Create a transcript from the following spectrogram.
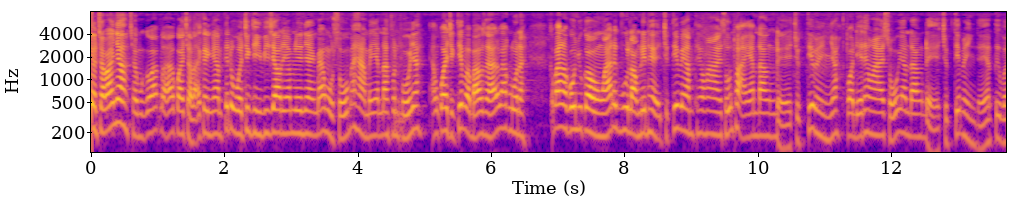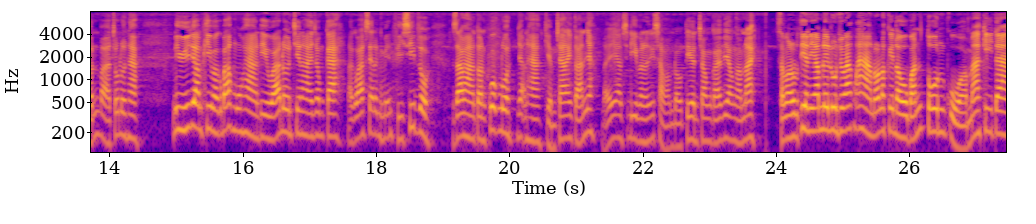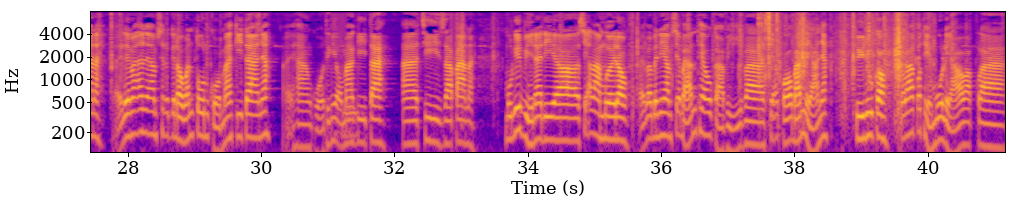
Xin chào bác nhá, chào mừng các bác đã quay trở lại kênh em. Tiếp tục với chương trình video thì em lên nhanh bác một số mã hàng mà em đang phân phối nhá. Em quay trực tiếp và báo giá các bác luôn này. Các bác nào có nhu cầu hàng hóa được vui lòng liên hệ trực tiếp với em theo hai số điện thoại em đang để trực tiếp hình nhá. Gọi điện theo hai số em đang để trực tiếp hình để em tư vấn và chốt đơn hàng. Lưu ý cho em khi mà các bác mua hàng thì hóa đơn trên 200k là các bác sẽ được miễn phí ship rồi. Giao hàng toàn quốc luôn, nhận hàng kiểm tra thanh toán nhá. Đấy em sẽ đi vào những sản phẩm đầu tiên trong cái video ngày hôm nay. Sản phẩm đầu tiên thì em lên luôn cho bác mã hàng đó là cái đầu bắn tôn của Makita này. Đấy lên mã em sẽ là cái đầu bắn tôn của Makita nhá. Đấy, hàng của thương hiệu Makita Achi Japan này. Một cái vỉ này thì uh, sẽ là 10 đồng. Đấy và bên em sẽ bán theo cả vỉ và sẽ có bán lẻ nhá. Tùy nhu cầu các bác có thể mua lẻ hoặc là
